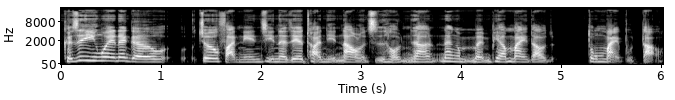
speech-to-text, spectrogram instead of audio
可是因为那个就反年轻的这些团体闹了之后，你知道那个门票卖到都买不到。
